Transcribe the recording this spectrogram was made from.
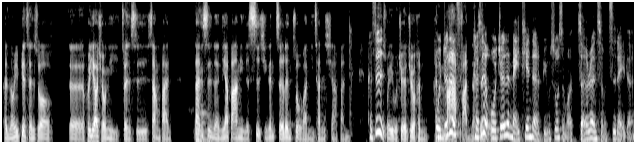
很容易变成说，呃，会要求你准时上班，但是呢，你要把你的事情跟责任做完，你才能下班。可是，所以我觉得就很很麻烦。可是我觉得每天的，比如说什么责任什么之类的，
